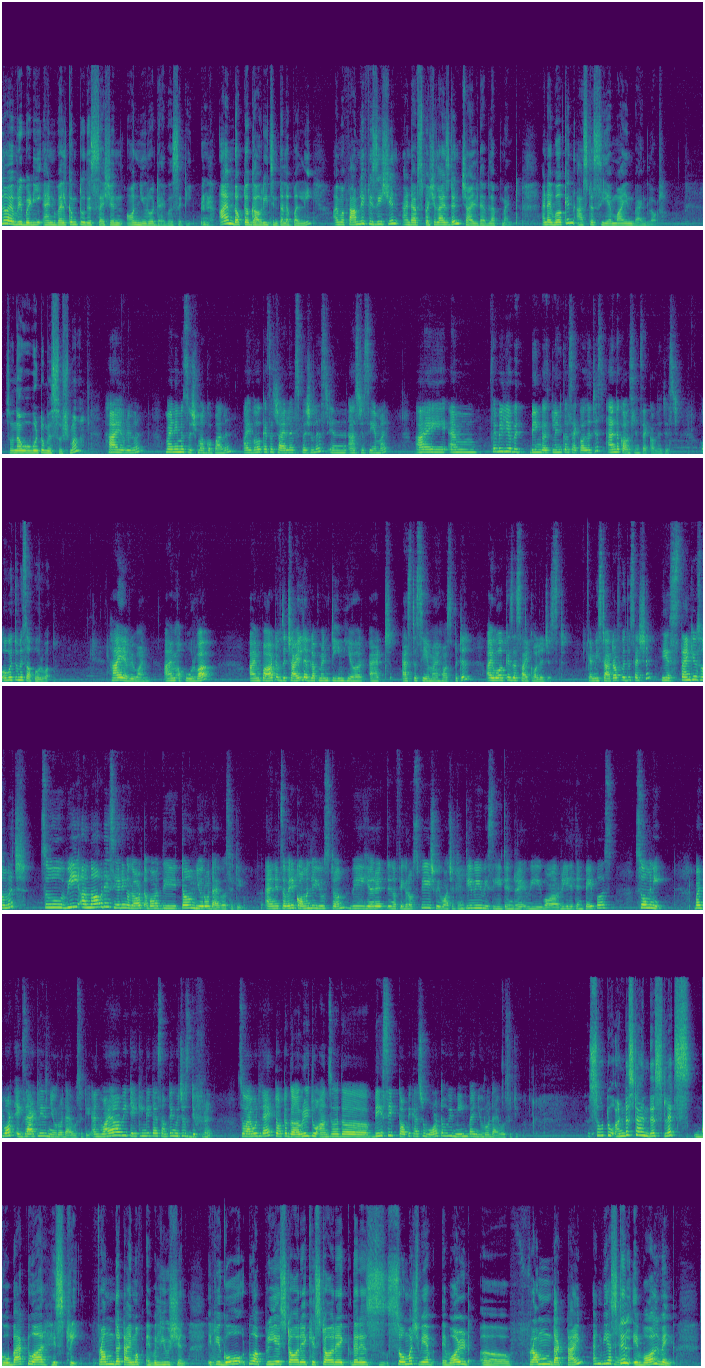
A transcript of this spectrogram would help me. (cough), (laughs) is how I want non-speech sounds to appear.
Hello, everybody, and welcome to this session on neurodiversity. (clears throat) I am Dr. Gowri Chinthalapalli. I'm a family physician and I have specialized in child development. And I work in Aster CMI in Bangalore. So, now over to Ms. Sushma. Hi everyone, my name is Sushma Gopalan. I work as a child life specialist in Aster CMI. I am familiar with being a clinical psychologist and a counseling psychologist. Over to Ms. Apoorva. Hi everyone, I'm Apoorva. I'm part of the child development team here at Aster CMI Hospital. I work as a psychologist. Can we start off with the session? Yes, thank you so much. So, we are nowadays hearing a lot about the term neurodiversity, and it's a very commonly used term. We hear it in a figure of speech, we watch it in TV, we see it in we read it in papers, so many. But what exactly is neurodiversity, and why are we taking it as something which is different? So, I would like Dr. Gowri to answer the basic topic as to what do we mean by neurodiversity. So, to understand this, let's go back to our history from the time of evolution. If you go to a prehistoric, historic, there is so much we have evolved uh, from that time, and we are still evolving.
